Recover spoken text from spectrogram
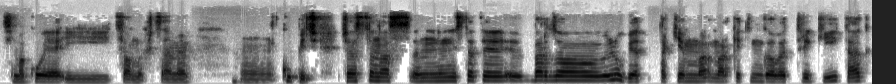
smakuje i co my chcemy mm, kupić. Często nas, mm, niestety, bardzo lubię takie marketingowe triki, tak,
